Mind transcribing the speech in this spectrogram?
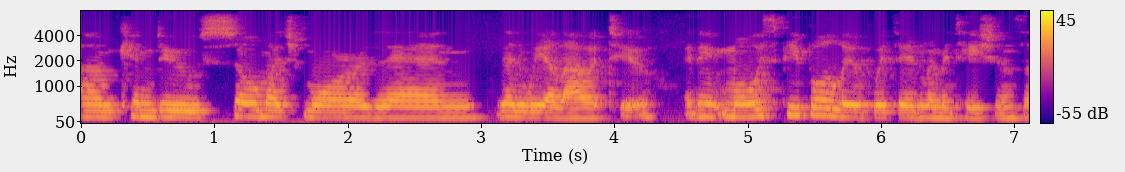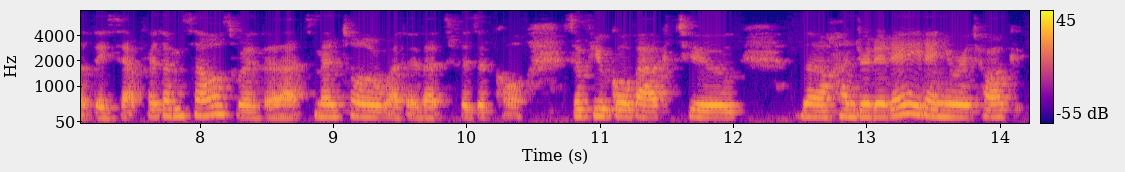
um, can do so much more than than we allow it to. I think most people live within limitations that they set for themselves, whether that's mental or whether that's physical. So if you go back to the 108 and you were talking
